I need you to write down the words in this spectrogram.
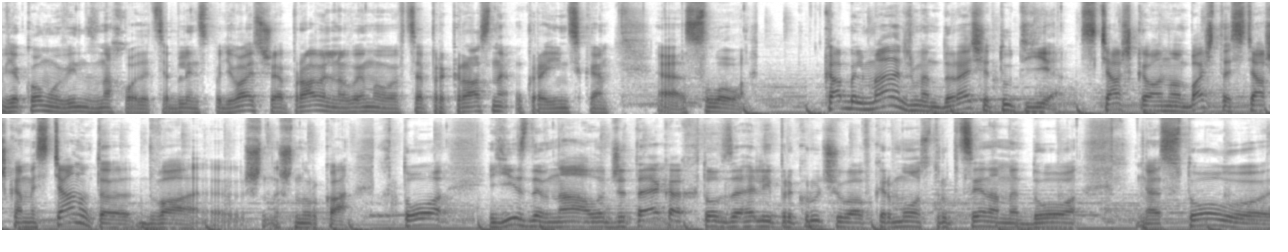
В якому він знаходиться. Блін, сподіваюся, що я правильно вимовив це прекрасне українське е, слово. Кабель менеджмент, до речі, тут є. Стяжка, воно, бачите, стяжками стягнуто два е, шнурка. Хто їздив на лоджитеках, хто взагалі прикручував кермо струбцинами до е, столу.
